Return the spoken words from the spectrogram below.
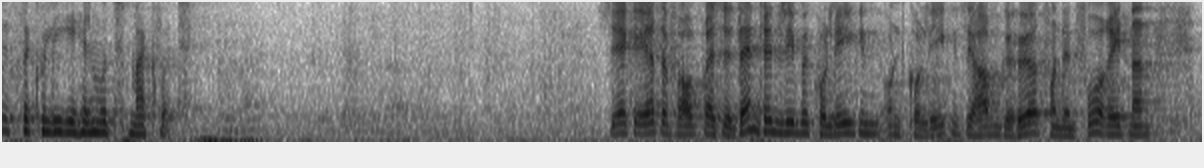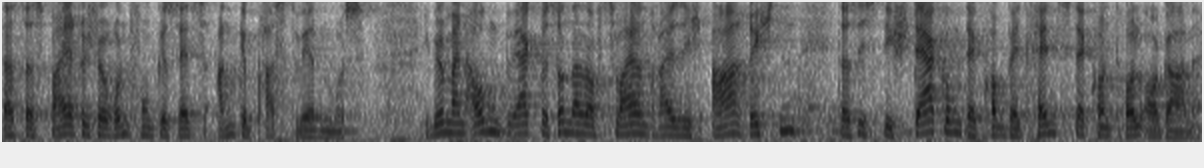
Jetzt der Kollege Helmut Markwort. Sehr geehrte Frau Präsidentin, liebe Kolleginnen und Kollegen, Sie haben gehört von den Vorrednern, dass das bayerische Rundfunkgesetz angepasst werden muss. Ich will mein Augenmerk besonders auf 32a richten. Das ist die Stärkung der Kompetenz der Kontrollorgane.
